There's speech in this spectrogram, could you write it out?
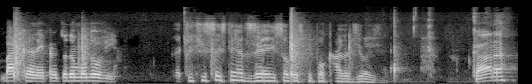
bacana aí para todo mundo ouvir. O que, que vocês têm a dizer aí sobre esse pipocada de hoje? Cara,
